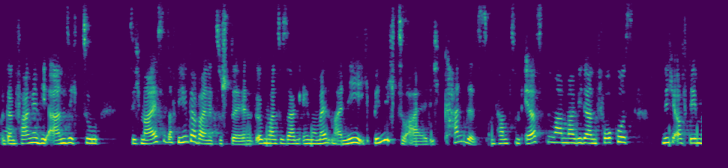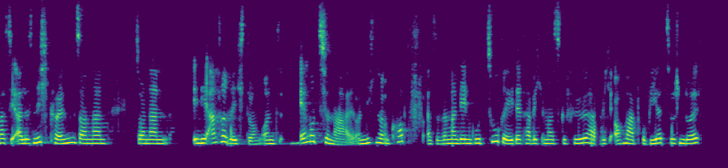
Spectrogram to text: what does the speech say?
Und dann fangen die an, sich zu, sich meistens auf die Hinterbeine zu stellen und irgendwann zu sagen, ey, Moment mal, nee, ich bin nicht zu alt, ich kann das. Und haben zum ersten Mal mal wieder einen Fokus nicht auf dem, was sie alles nicht können, sondern, sondern in die andere Richtung und emotional und nicht nur im Kopf. Also wenn man denen gut zuredet, habe ich immer das Gefühl, habe ich auch mal probiert zwischendurch,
